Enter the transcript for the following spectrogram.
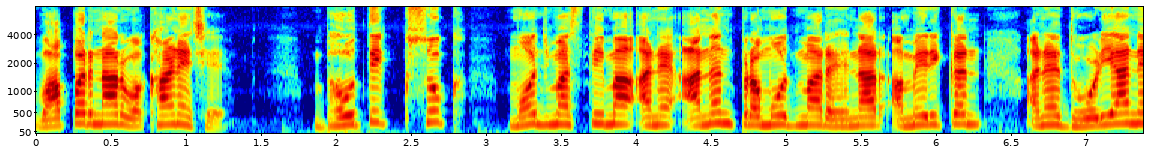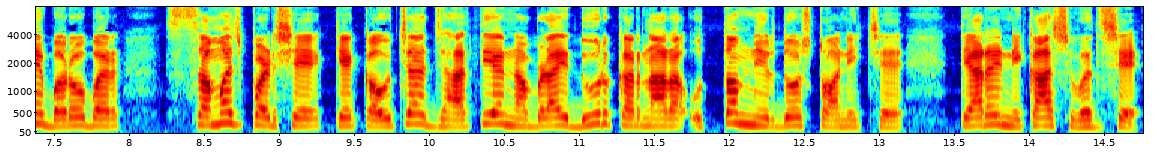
વાપરનાર વખાણે છે. ભૌતિક સુખ, મોજ મસ્તીમાં અને આનંદ પ્રમોદમાં રહેનાર અમેરિકન અને ધોળિયાને બરોબર સમજ પડશે કે કવચા જાતીય નબળાઈ દૂર કરનારા ઉત્તમ નિર્દોષ ટોનિક છે, ત્યારે નિકાસ વધશે.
